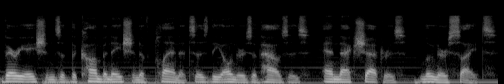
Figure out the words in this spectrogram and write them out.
variations of the combination of planets as the owners of houses, and nakshatras, lunar sites.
